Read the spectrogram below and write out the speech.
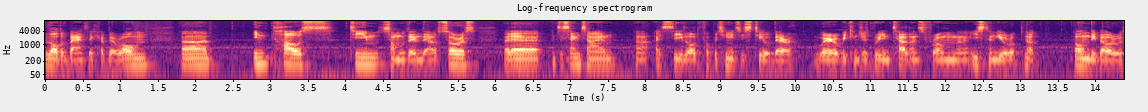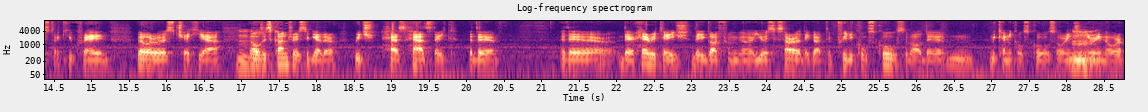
a lot of banks they have their own uh, in-house team. Some of them they are outsource, but uh, at the same time, uh, I see a lot of opportunities still there where we can just bring talents from uh, Eastern Europe, not only Belarus, like Ukraine, Belarus, Czechia, Mm. all these countries together, which has had like the their their heritage they got from uh, USSR. They got the pretty cool schools about the mm, mechanical schools or engineering or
